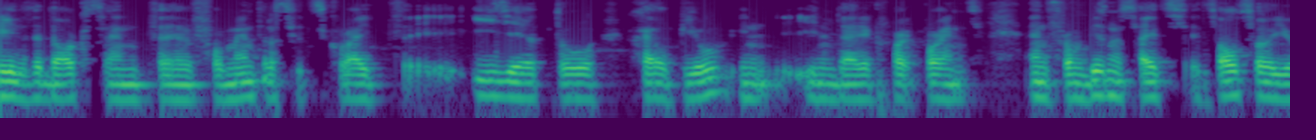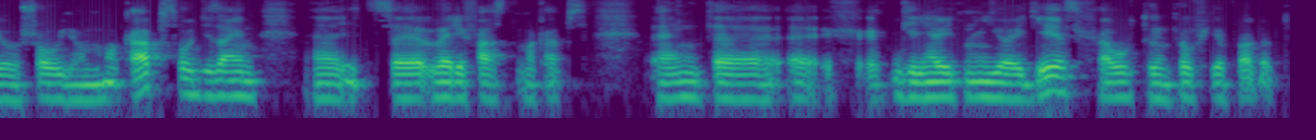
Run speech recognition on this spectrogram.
read the docs and uh, for mentors it's quite easier to help you in, in direct points. And from business sides, it's also you show your mockups of design. Э, it's э, very fast mockups and э, generate new ideas how to improve your product.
